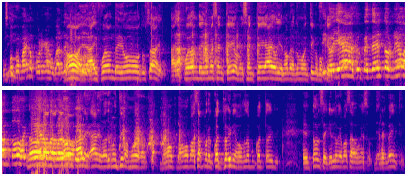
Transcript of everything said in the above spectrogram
un poco más y lo ponen a jugar de No, eh, ahí fue donde yo, tú sabes, ahí fue donde yo me senté, yo me senté ahí, oye, no, espérate un momentico. Porque... Si no llegan a suspender el torneo, van todos en no, cuero no, no, para no, Colombia. No, dale, dale, espérate un momentico, vamos, vamos, vamos, a pasar por el cuarto inning, vamos a pasar por el cuarto inning. Entonces, ¿qué es lo que pasa con eso? De repente,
